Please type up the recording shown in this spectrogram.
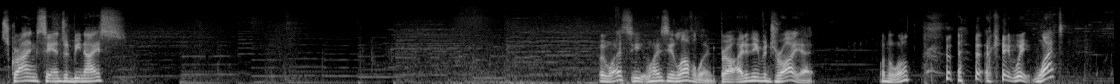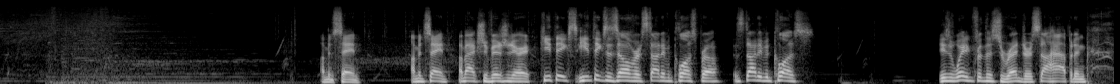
Scrying Sands would be nice. Wait, why is he why is he leveling? Bro, I didn't even draw yet. What in the world? okay, wait, what? I'm insane. I'm insane. I'm actually visionary. He thinks he thinks it's over. It's not even close, bro. It's not even close. He's waiting for the surrender. It's not happening.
